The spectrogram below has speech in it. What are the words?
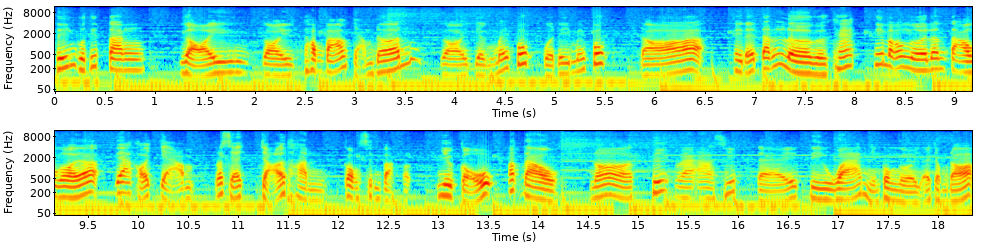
tiếng của tiếp tăng gọi gọi thông báo chạm đến rồi dừng mấy phút rồi đi mấy phút. Đó thì để đánh lừa người khác khi mà con người lên tàu rồi á ra khỏi chạm nó sẽ trở thành con sinh vật như cũ bắt đầu nó tiết ra axit để tiêu hóa những con người ở trong đó.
